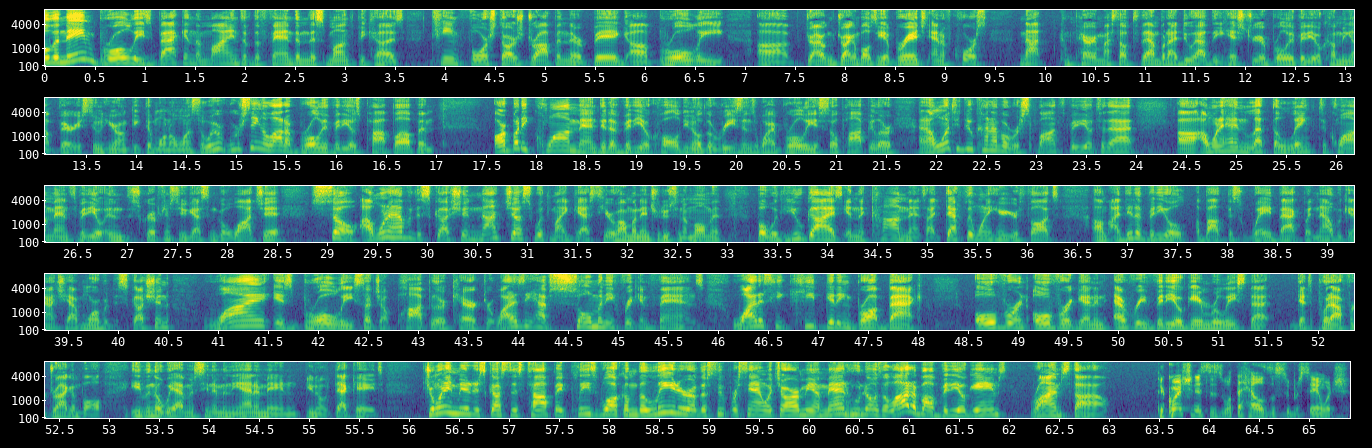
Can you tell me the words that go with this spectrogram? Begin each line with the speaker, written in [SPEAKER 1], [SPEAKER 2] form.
[SPEAKER 1] So the name Broly's back in the minds of the fandom this month because Team Four Stars dropping their big uh, Broly uh, Dragon, Dragon Ball Z abridged, and of course, not comparing myself to them, but I do have the history of Broly video coming up very soon here on Geekdom 101. So we're, we're seeing a lot of Broly videos pop up, and our buddy Qaaman did a video called, you know, the reasons why Broly is so popular, and I want to do kind of a response video to that. Uh, I went ahead and left the link to Qaaman's video in the description so you guys can go watch it. So I want to have a discussion, not just with my guest here, who I'm going to introduce in a moment, but with you guys in the comments. I definitely want to hear your thoughts. Um, I did a video about this way back, but now we can actually have more of a discussion. Why is Broly such a popular character? Why does he have so many freaking fans? Why does he keep getting brought back over and over again in every video game release that gets put out for Dragon Ball, even though we haven't seen him in the anime in you know decades. Joining me to discuss this topic, please welcome the leader of the Super Sandwich Army, a man who knows a lot about video games, Rhyme Style.
[SPEAKER 2] The question is, is what the hell is a Super Sandwich?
